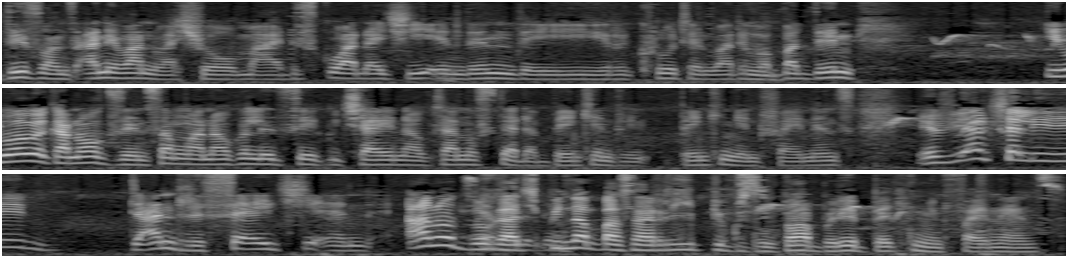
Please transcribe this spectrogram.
these ones ane vanhu vashoma hatisi kuwada chii and then they recruit and whatever. But then iwewe kana wakuzendisa mwana wako let's say kuchina kuti anostuda banking, banking and finance have you actually done research and anodzoka achipinda basa ripi kuzimbabwe rebanking and finance?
